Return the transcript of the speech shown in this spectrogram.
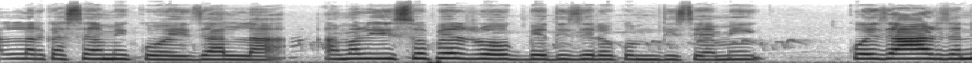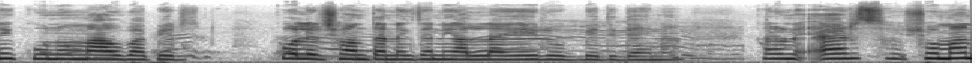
আল্লাহর কাছে আমি কই যে আল্লাহ আমার ইসপের রোগ ব্যাধি যেরকম দিছে আমি কই যে আর জানি কোনো মা বাপের কোলের সন্তানে জানি আল্লাহ এই রোগ ব্যাধি দেয় না। কারণ এর সমান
